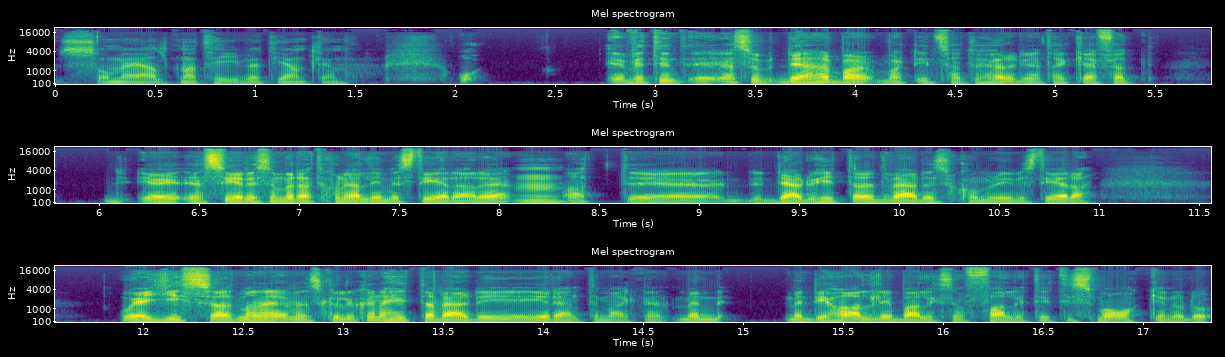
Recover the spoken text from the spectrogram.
som är alternativet egentligen. Jag vet inte, alltså, det här har bara varit intressant att höra dina tankar. För att jag, ser dig som en rationell investerare. Mm. Att eh, där du hittar ett värde så kommer du investera. Och jag gissar att man även skulle kunna hitta värde i, i räntemarknaden. Men, men det har aldrig bara liksom fallit dig till smaken. Och då,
